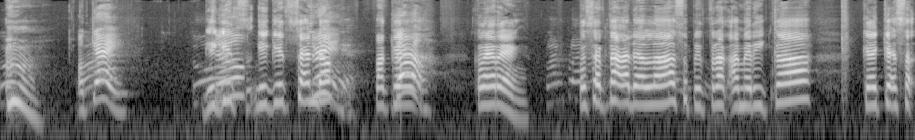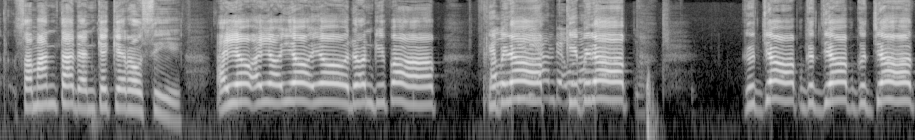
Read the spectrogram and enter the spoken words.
Okay. gigit gigit sendok pakai kelereng. Peserta adalah supir truk Amerika, Keke Sa- Samantha dan Keke Rosi. Ayo, ayo, ayo, ayo, don't give up. Keep it up, keep it up. Good job, good job, good job.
